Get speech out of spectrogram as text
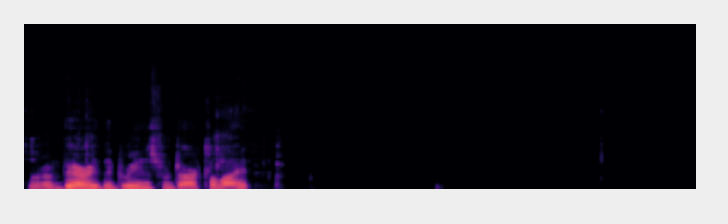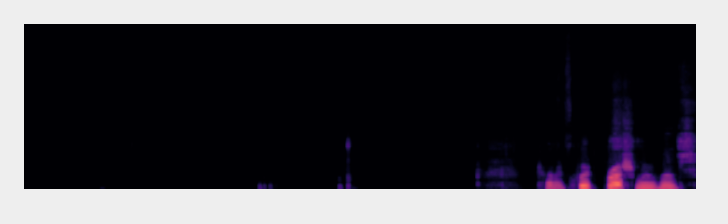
Sort of vary the greens from dark to light. Kind of quick brush movements.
